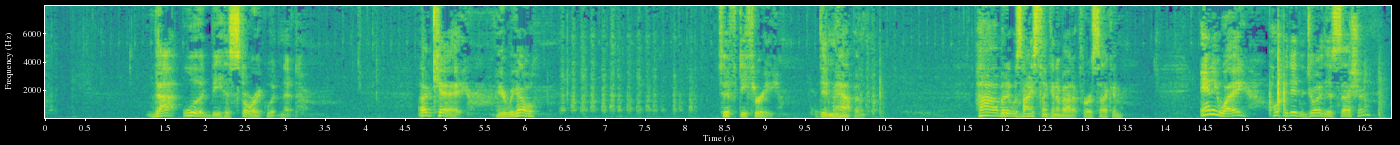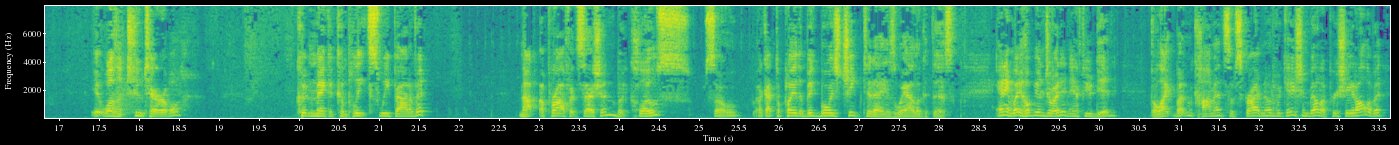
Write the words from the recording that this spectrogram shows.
That would be historic, wouldn't it? Okay, here we go. 53. Didn't happen. Ah, but it was nice thinking about it for a second. Anyway, hope you did enjoy this session. It wasn't too terrible. Couldn't make a complete sweep out of it. Not a profit session, but close. So I got to play the big boys cheap today, is the way I look at this. Anyway, hope you enjoyed it. And if you did, the like button, comment, subscribe, notification bell. Appreciate all of it.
